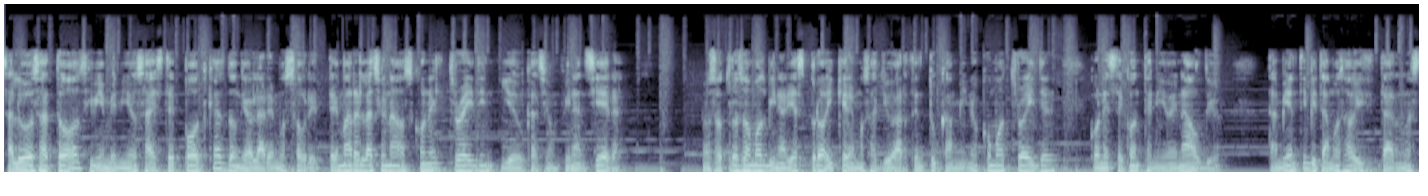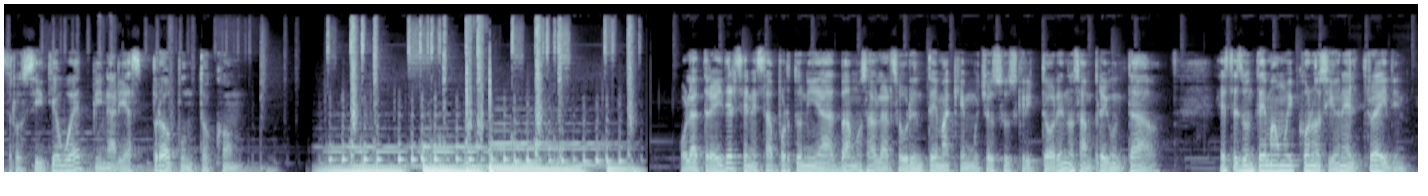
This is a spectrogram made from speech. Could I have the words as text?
Saludos a todos y bienvenidos a este podcast donde hablaremos sobre temas relacionados con el trading y educación financiera. Nosotros somos Binarias Pro y queremos ayudarte en tu camino como trader con este contenido en audio. También te invitamos a visitar nuestro sitio web binariaspro.com. Hola traders, en esta oportunidad vamos a hablar sobre un tema que muchos suscriptores nos han preguntado. Este es un tema muy conocido en el trading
